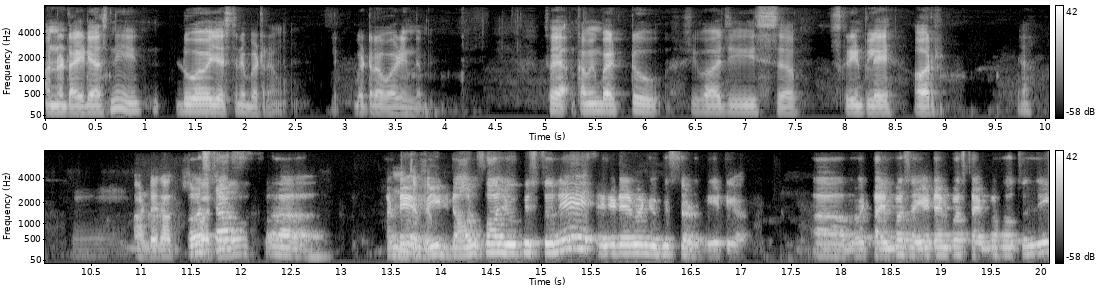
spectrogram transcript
అన్నట్టు ఐడియాస్ని డూ అవే చేస్తేనే బెటర్ ఏమో. Better avoiding them so yeah coming back to Shivaji's screenplay or అంటే నాకు ఫస్ట్ శివాజీలో హాఫ్ అంటే Hmm, డౌన్ ఫాల్ చూపిస్తూనే ఎంటర్టైన్మెంట్ చూపిస్తాడు నీట్గా మనకి టైం పాస్ అయ్యే టైం పాస్ టైం పాస్ అవుతుంది.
